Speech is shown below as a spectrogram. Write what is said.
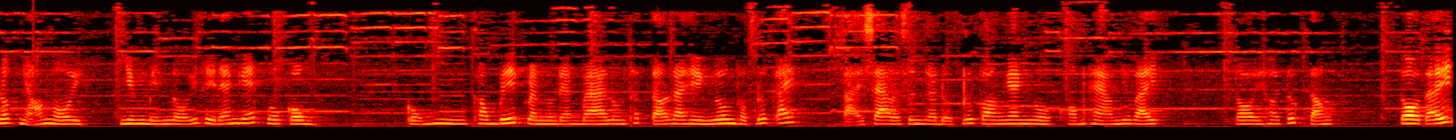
rất nhỏ người, nhưng miệng lưỡi thì đáng ghét vô cùng. Cũng không biết là người đàn bà luôn thích tỏ ra hiền lương thuộc đức ấy, tại sao lại sinh ra được đứa con ngang ngược hỗn hào như vậy? Tôi hơi tức giận. Tô tạ ý,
